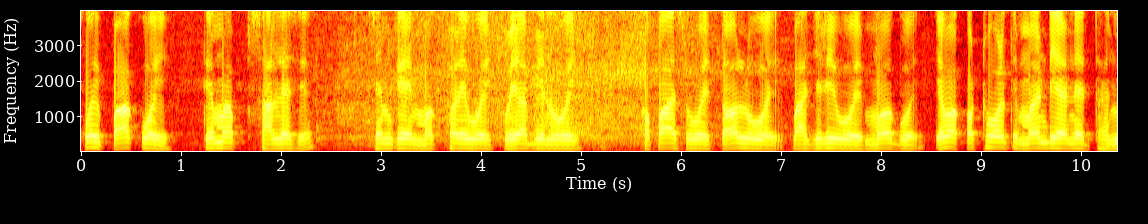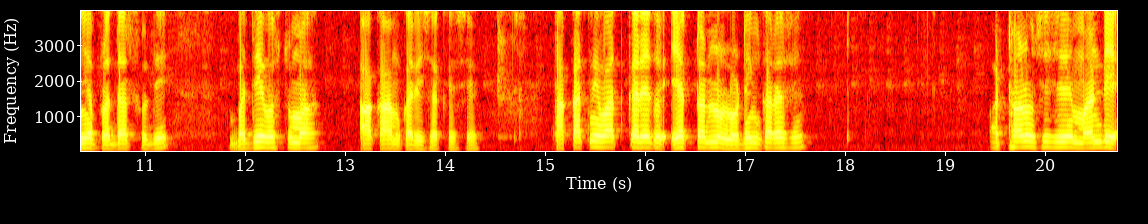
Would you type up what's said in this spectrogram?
કોઈ પાક હોય તેમાં ચાલે છે. જેમ કે મગફળી હોય, સોયાબીન હોય, કપાસ હોય, તલ હોય, બાજરી હોય, મગ હોય, એવા કઠોળથી માંડી અને ધાન્ય પદાર્થ સુધી બધી વસ્તુમાં આ કામ કરી શકે છે. તાકાતની વાત કરીએ તો એક ટનનું લોડિંગ કરે છે. અઠ્ઠાણું સીસી માંડી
